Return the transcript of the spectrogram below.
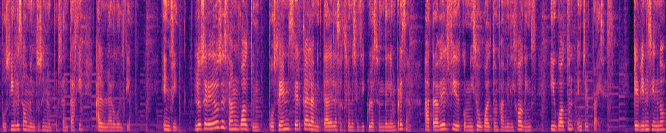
posibles aumentos en el porcentaje a lo largo del tiempo. En fin, los herederos de Sam Walton poseen cerca de la mitad de las acciones en circulación de la empresa a través del fideicomiso Walton Family Holdings y Walton Enterprises, que viene siendo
